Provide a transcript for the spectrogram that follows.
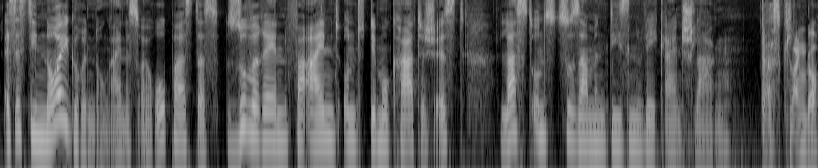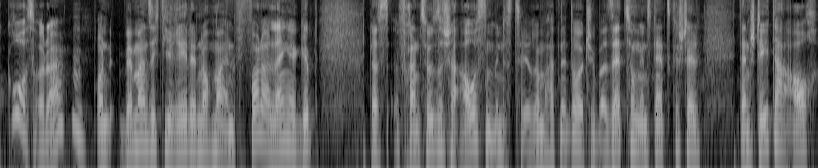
Es ist die Neugründung eines Europas, das souverän, vereint und demokratisch ist. Lasst uns zusammen diesen Weg einschlagen. Das klang doch groß, oder? Hm. Und wenn man sich die Rede nochmal in voller Länge gibt, das französische Außenministerium hat eine deutsche Übersetzung ins Netz gestellt, dann steht da auch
